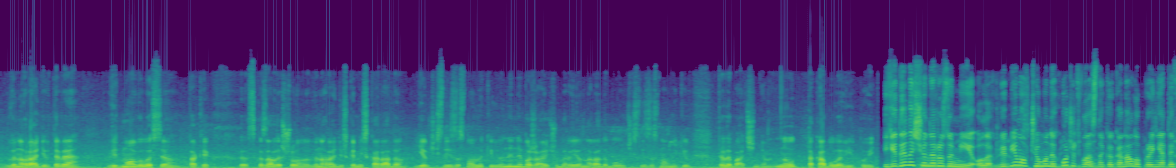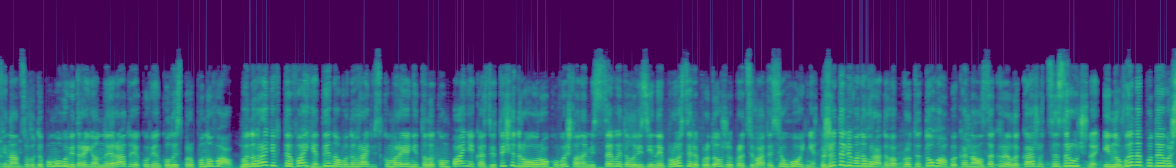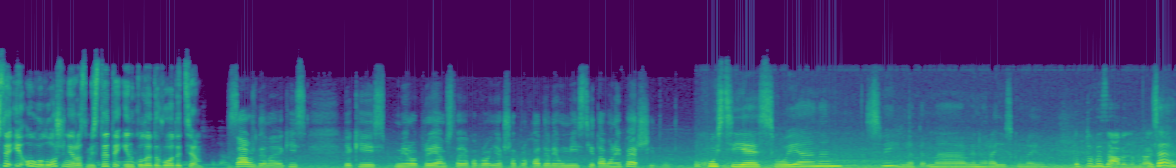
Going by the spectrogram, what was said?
Виноградів ТВ відмовилося, так як сказали, що Виноградівська міська рада є в числі засновників, і вони не бажають, щоб районна рада була в числі засновників телебачення. Ну така була відповідь. Єдине, що не Е, розуміє ну, Олег Любімов, чому не хочуть власники каналу прийняти фінансову допомогу від районної ради, яку він колись пропонував. Виноградів ТВ єдина у Виноградівському районі телекомпанія, яка з 2002 року вийшла на місцевий телевізійний простір і продовжує працювати сьогодні. Жителі Виноградова проти того, аби канал закрили, кажуть, це зручно. І новини подивишся, і оголошення розмістити інколи доводиться. Завжди на якісь, якісь міроприємства, якщо проходили у місті, та вони перші тут. У хусті є своя нам свій на- Виноградівському районі. Тобто ви за виноградів? За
